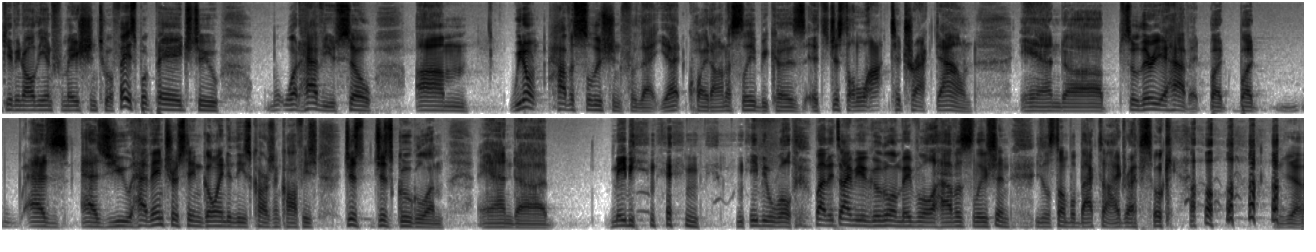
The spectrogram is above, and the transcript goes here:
giving all the information to a Facebook page to what have you. So um, we don't have a solution for that yet, quite honestly, because it's just a lot to track down. And uh, so there you have it. But but as as you have interest in going to these cars and coffees, just just Google them and. Uh, maybe maybe we'll by the time you google them maybe we'll have a solution you'll stumble back to idrive socal yeah.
